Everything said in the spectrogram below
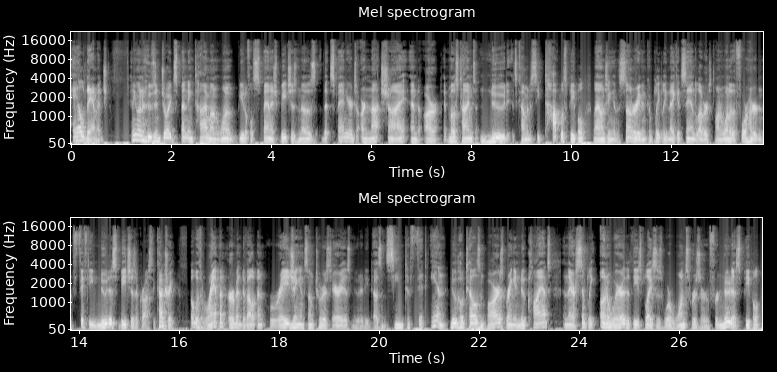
hail damage. Anyone who's enjoyed spending time on one of the beautiful Spanish beaches knows that Spaniards are not shy and are at most times nude. It's common to see topless people lounging in the sun or even completely naked sand lovers on one of the 450 nudist beaches across the country. But with rampant urban development raging in some tourist areas, nudity doesn't seem to fit in. New hotels and bars bring in new clients, and they are simply unaware that these places were once reserved for nudists, people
